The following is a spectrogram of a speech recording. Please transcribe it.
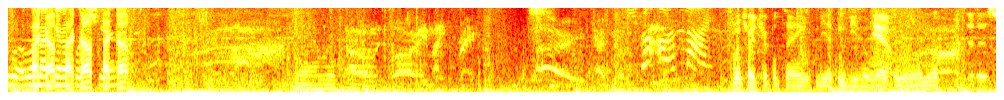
We're, we're Back not up, gonna back push up, here. back up. Yeah, we're I'm gonna try triple tank. Yeah, I think D.Va will Yeah. yeah. on this. It is.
